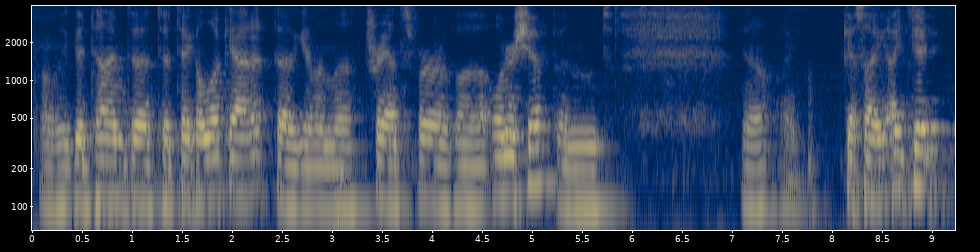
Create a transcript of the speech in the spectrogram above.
Probably a good time to, to take a look at it, uh, given the transfer of uh, ownership and, you know, I guess I, I did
